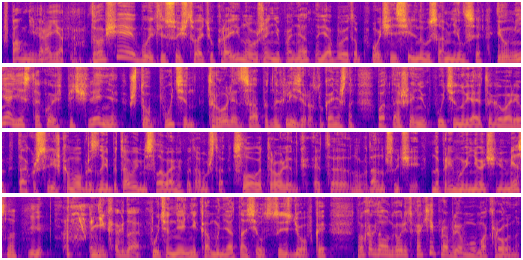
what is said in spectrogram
вполне вероятным. Да вообще, будет ли существовать Украина, уже непонятно. Я бы в этом очень сильно усомнился. И у меня есть такое впечатление, что Путин троллит западных лидеров. Ну, конечно, по отношению к Путину я это говорю так уж слишком образно и бытовыми словами, потому что слово троллинг это, ну, в данном случае, напрямую не очень уместно. И никогда Путин никому не относился с издевкой. Но когда он говорит, какие проблемы у Макрона?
